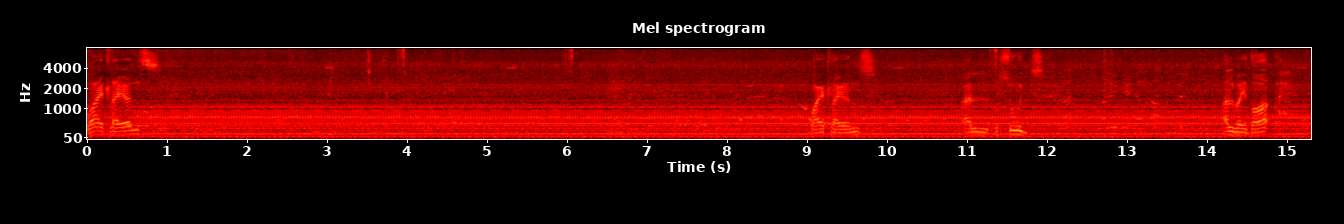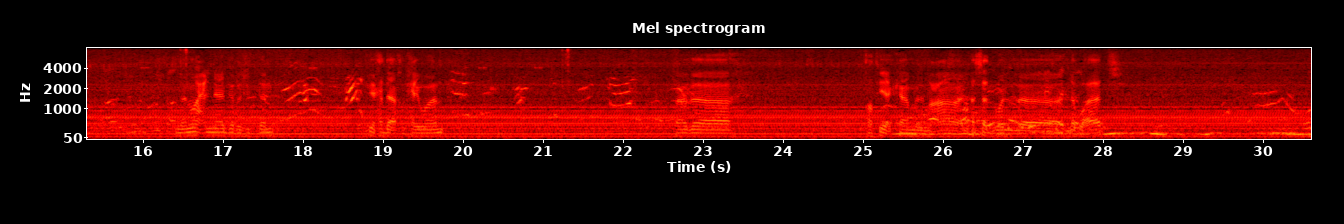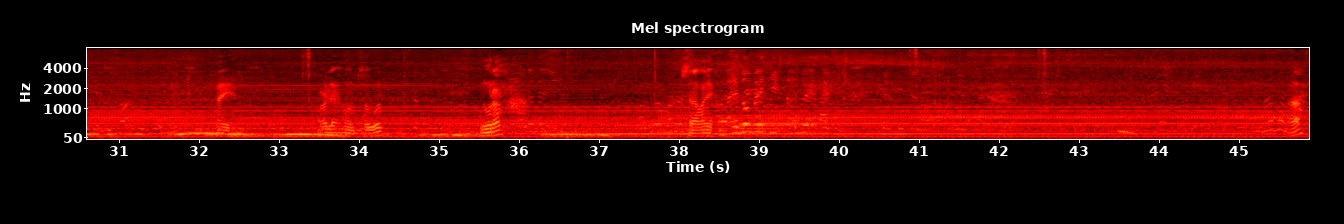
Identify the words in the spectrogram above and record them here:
White lions white lions الأسود. البيضاء. من الأنواع النادرة جدا. في حدائق الحيوان هذا قطيع كامل مع الأسد واللبؤات ولا هو مصور؟ نورة؟ السلام عليكم. ها؟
